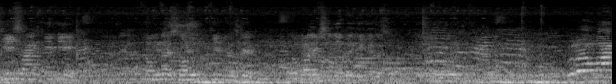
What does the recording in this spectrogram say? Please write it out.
હજી શાંતિથી તમને સમૃદ્ધિ થશે તમારી સમૃદ્ધિ કરશે. બોલો મા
